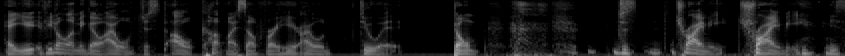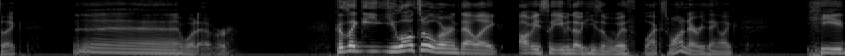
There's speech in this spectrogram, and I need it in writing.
hey, you if you don't let me go, I will just I will cut myself right here. I will do it. Don't just try me, try me. And he's like, eh, whatever. Because like you also learned that like obviously even though he's with Black Swan and everything like he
